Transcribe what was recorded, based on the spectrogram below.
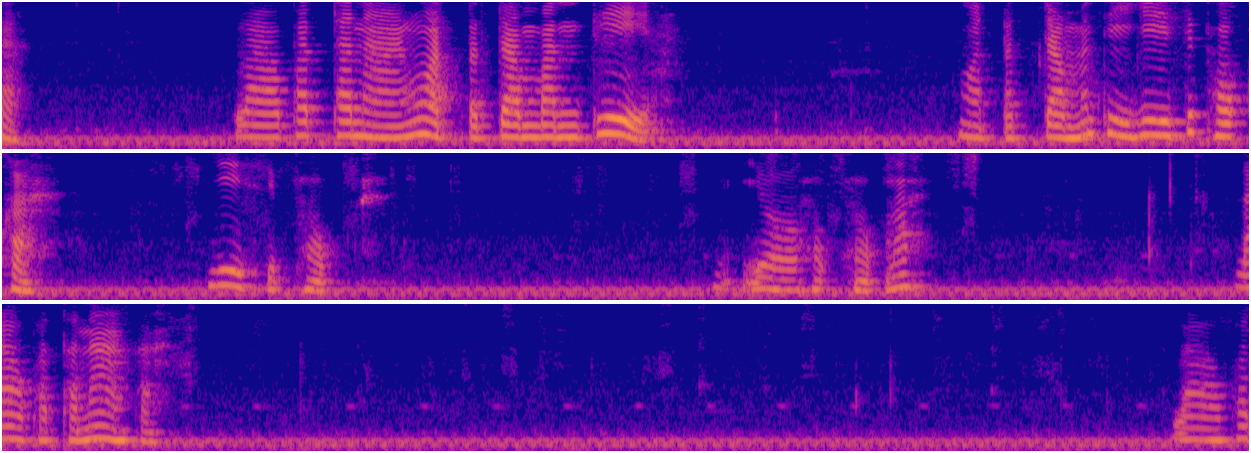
ค่ะ ลาวพัฒนางวดประจำวันที่ งวดประจำวันที่ยี่สิบหกค่ะยี่สิบหกยอหกหกเนาะลาวพัฒนาค่ะลาวพั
